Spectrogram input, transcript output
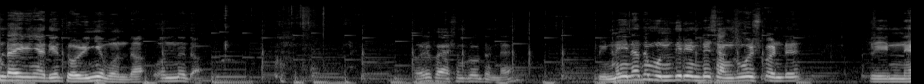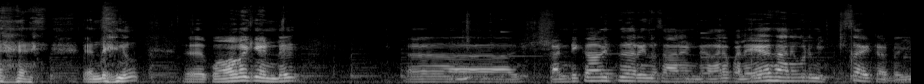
ഉണ്ടായി കഴിഞ്ഞാൽ അധികം തൊഴിഞ്ഞു ഒന്ന് ഒന്നിതാ. ഒരു ഫാഷൻ ഫ്രൂട്ട് ഉണ്ട്. പിന്നെ ഇതിനകത്ത് മുന്തിരി ഉണ്ട് ശംഖുപുഷ്പുണ്ട് പിന്നെ എന്തേനു കോവയ്ക്ക ഉണ്ട്. കണ്ടിക്കാവിത്ത് അറിയുന്ന സാധനമുണ്ട്. അങ്ങനെ പല സാധനം കൂടി മിക്സ് ആയിട്ടാട്ടോ ഈ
